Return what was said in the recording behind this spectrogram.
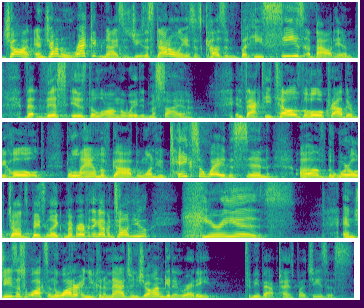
John. And John recognizes Jesus not only as his cousin, but he sees about him that this is the long awaited Messiah. In fact, he tells the whole crowd there, Behold, the Lamb of God, the one who takes away the sin of the world. John's basically like, Remember everything I've been telling you? Here he is. And Jesus walks in the water, and you can imagine John getting ready to be baptized by Jesus.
